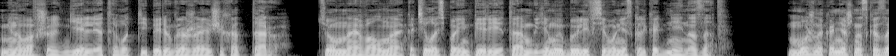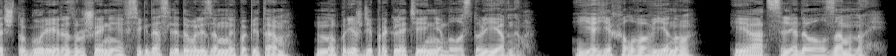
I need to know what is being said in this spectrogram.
миновавших Геллет и вот теперь угрожающих Аттару. Темная волна катилась по империи там, где мы были всего несколько дней назад. Можно, конечно, сказать, что горе и разрушение всегда следовали за мной по пятам, но прежде проклятие не было столь явным. Я ехал во Вену, и ад следовал за мной.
